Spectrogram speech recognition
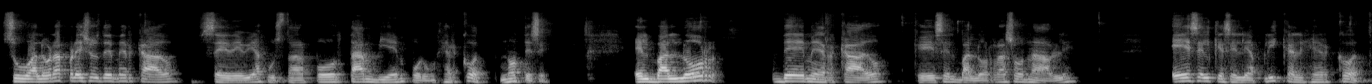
su valor a precios de mercado se debe ajustar por también por un haircut. Nótese, el valor de mercado, que es el valor razonable, es el que se le aplica el haircut.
